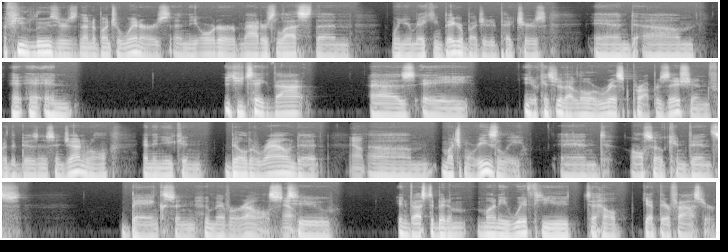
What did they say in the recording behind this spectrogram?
a few losers and then a bunch of winners, and the order matters less than when you're making bigger budgeted pictures. And um, and, and, you take that as a you know consider that lower risk proposition for the business in general, and then you can build around it yeah um, much more easily, and also convince banks and whomever else Yeah. to invest a bit of money with you to help get there faster.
